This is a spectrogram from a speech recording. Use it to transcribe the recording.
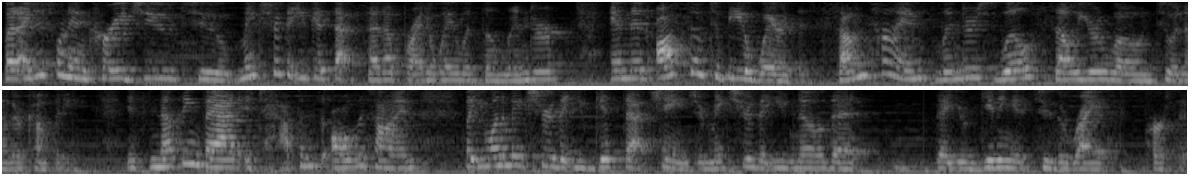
but I just wanna encourage you to make sure that you get that set up right away with the lender. And then also to be aware that sometimes lenders will sell your loan to another company. It's nothing bad, it happens all the time, but you wanna make sure that you get that change and make sure that you know that, that you're getting it to the right person.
